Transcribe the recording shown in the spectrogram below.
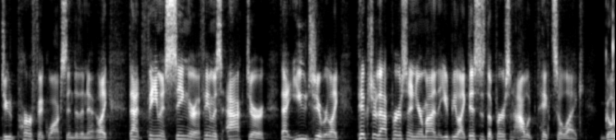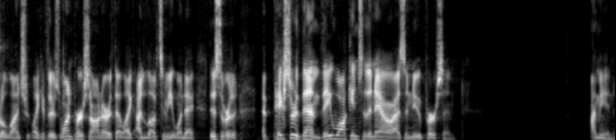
Dude Perfect walks into the net. Like that famous singer, a famous actor, that YouTuber. Like picture that person in your mind that you'd be like, this is the person I would pick to like go to lunch. Like if there's one person on earth that like I'd love to meet one day, this is the person. Uh, picture them. They walk into the narrow as a new person. I mean,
